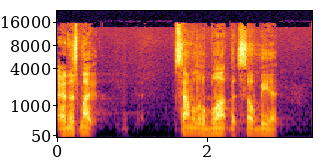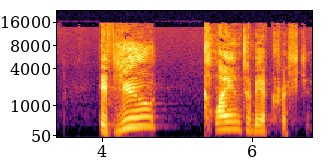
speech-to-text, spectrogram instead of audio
and this might sound a little blunt, but so be it. If you claim to be a Christian,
